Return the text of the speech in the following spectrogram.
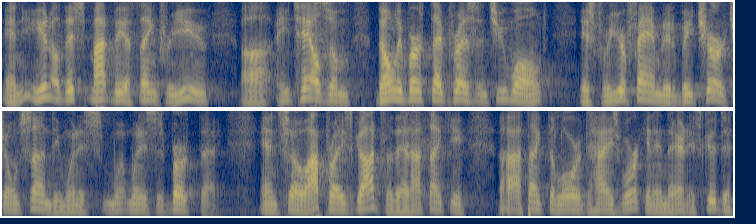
And you know, this might be a thing for you. Uh, he tells them the only birthday present you want is for your family to be church on Sunday when it's when it's his birthday. And so I praise God for that. I thank you. Uh, I thank the Lord how He's working in there, and it's good to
